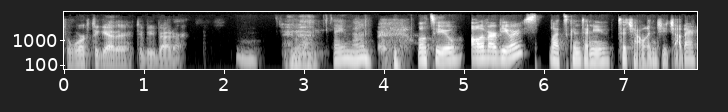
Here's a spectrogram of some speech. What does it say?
to work together to be better. Mm. Amen. Amen. Well, to all of our viewers, let's continue to challenge each other.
